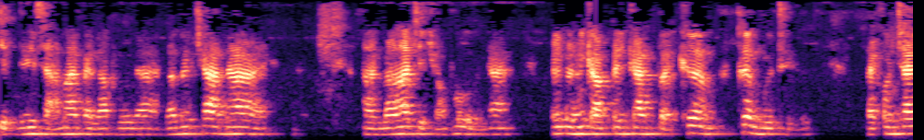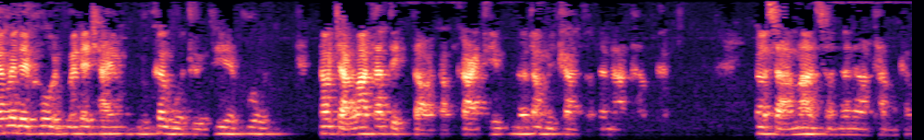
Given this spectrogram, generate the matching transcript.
จิตนี้สามารถไปรับรู้ได้รับนึกชาติได้ อ่านบาลจิตของผู้อื่นได้เป็นเหมือนกับเป็นการเปิดเครื่องเครื่องมือถือ แต่คนใช้ไม่ได้พูด ไม่ได้ใช้เครื่องมือถือที่จะพูด นอกจากว่าถ้าติดต่อกับกายทิพย์แล้วต้องมีการสนทนาธรรมกัน ก็สามารถสนทนาธรรมกับ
